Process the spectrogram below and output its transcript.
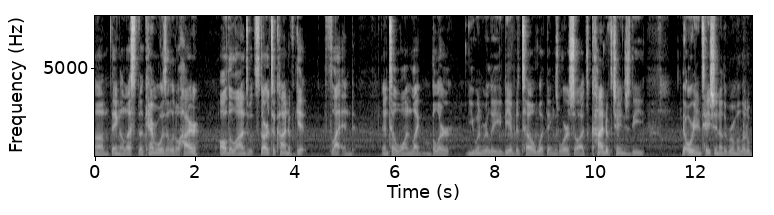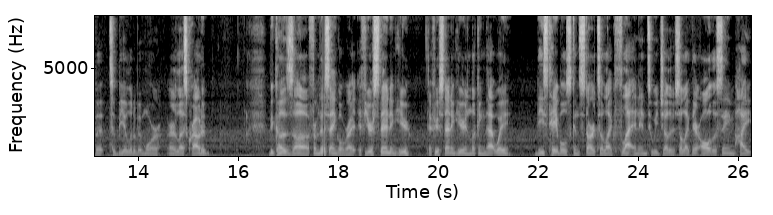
um, thing unless the camera was a little higher. All the lines would start to kind of get flattened until one like blur. You wouldn't really be able to tell what things were. So i kind of changed the the orientation of the room a little bit to be a little bit more or less crowded. Because uh, from this angle right if you're standing here if you're standing here and looking that way these tables can start to like flatten into each other. So like they're all the same height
